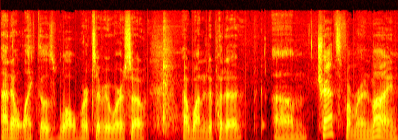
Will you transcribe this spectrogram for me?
I don't like those wall warts everywhere, so I wanted to put a um, transformer in mine.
